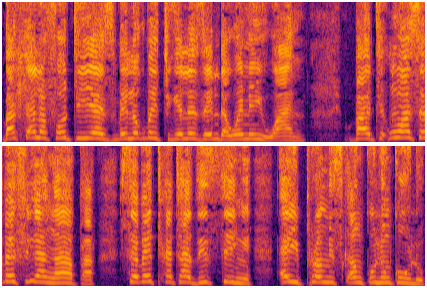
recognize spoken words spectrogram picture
Bahlala 40 years belokhu bejikeleze endaweni eyi1 but uma sebefika ngapha sebethatha this thing eyipromise kaNkuluNkulu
